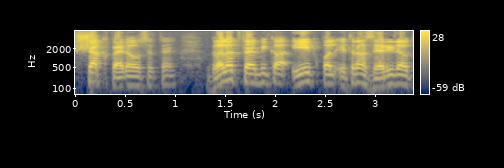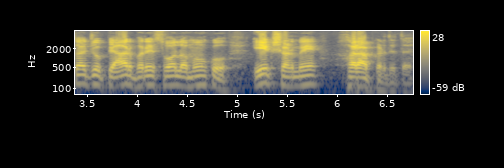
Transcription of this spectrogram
शक पैदा हो सकता है। गलत फहमी का एक पल इतना जहरीला होता है जो प्यार भरे सौ लम्हों को एक क्षण में खराब कर देता है।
